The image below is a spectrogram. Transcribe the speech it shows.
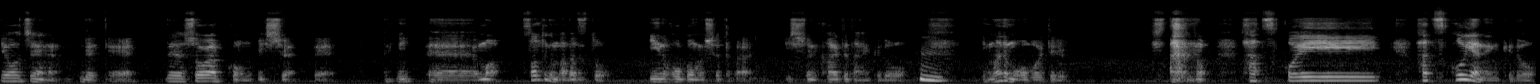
幼稚園出てで小学校も一緒やってでみえーまあその時まだずっと家の方向も一緒やったから一緒に帰ってたんやけどうん。今でも覚えてる。あの初恋初恋やねんけど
